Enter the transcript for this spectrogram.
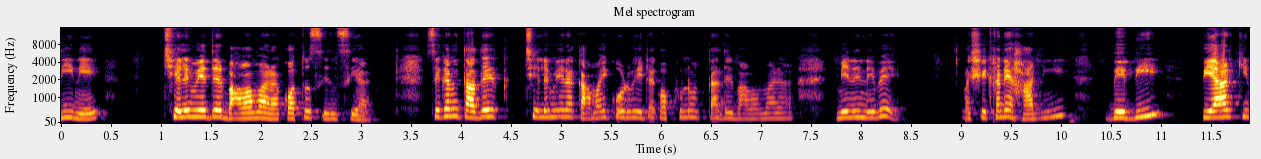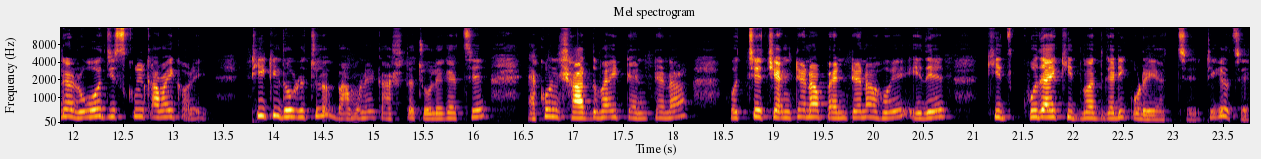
দিনে ছেলে মেয়েদের বাবা মারা কত সিনসিয়ার সেখানে তাদের ছেলেমেয়েরা কামাই করবে এটা কখনো তাদের বাবা মারা মেনে নেবে? সেখানে হানি, বেবি, পেয়ার কিনা রোজ স্কুল কামাই করে। ঠিকই ধরেছ, বামনের কাজটা চলে গেছে। এখন সাত ভাই ট্যান্টেনা, হচ্ছে চ্যান্টেনা প্যান্টেনা হয়ে এদের খিদ খুদায় খিদমাতগারি করে যাচ্ছে, ঠিক আছে?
